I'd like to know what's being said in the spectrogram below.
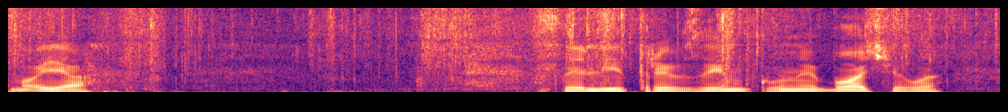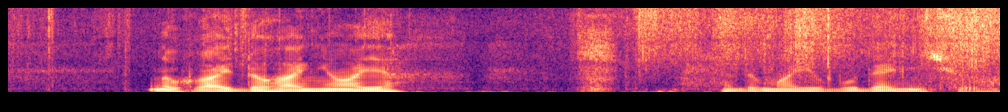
Моя селітри взимку не бачила. Ну хай доганяє. Думаю, буде нічого.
